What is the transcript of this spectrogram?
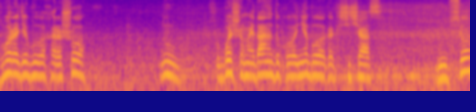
в городе было хорошо. Ну, что больше Майдана такого не было, как сейчас. Ну и все.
